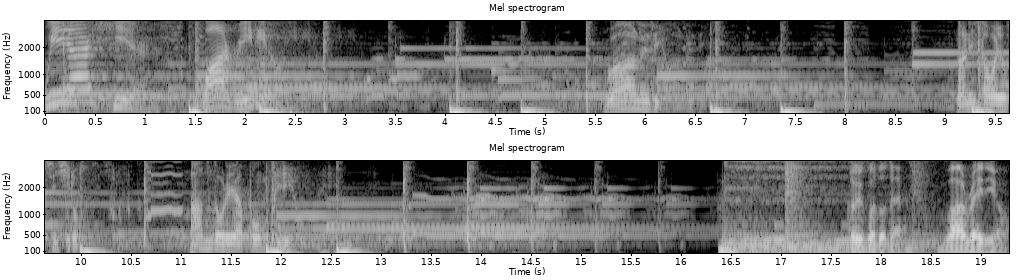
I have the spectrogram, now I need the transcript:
We are here. WA Radio. ワーレディオ成沢義弘アンドレア・ポンピリオンということで、ワーラディオ、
